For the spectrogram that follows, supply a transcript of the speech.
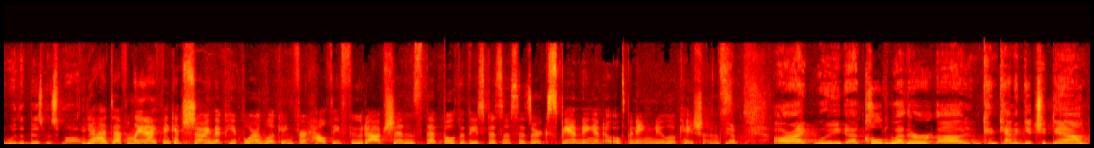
with a business model. Yeah, definitely. And I think it's showing that people are looking for healthy food options, that both of these businesses are expanding and opening new locations. Yep. All right. We uh, cold weather uh, can kind of get you down.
